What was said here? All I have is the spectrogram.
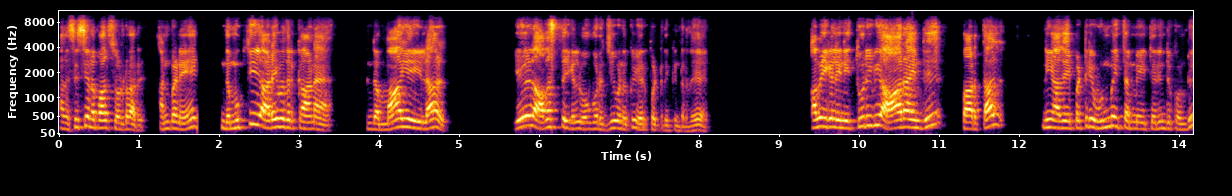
அந்த சிஷ்யனை பார்த்து சொல்றாரு அன்பனே இந்த முக்தியை அடைவதற்கான இந்த மாயையிலால் ஏழு அவஸ்தைகள் ஒவ்வொரு ஜீவனுக்கும் ஏற்பட்டிருக்கின்றது. அவைகளை நீ துருவி ஆராய்ந்து பார்த்தால் நீ அதை பற்றிய உண்மைத்தன்மையை தெரிந்து கொண்டு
